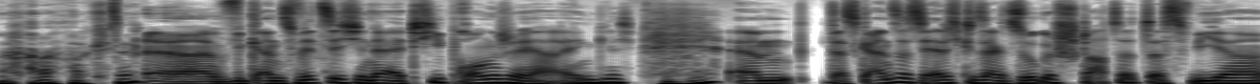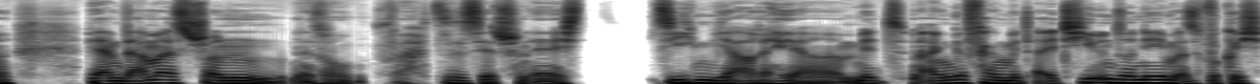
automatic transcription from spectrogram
Aha, okay. Äh, ganz witzig in der IT-Branche, ja, eigentlich. Mhm. Ähm, das Ganze ist ehrlich gesagt so gestartet, dass wir, wir haben damals schon, also, das ist jetzt schon echt sieben Jahre her, mit angefangen mit IT-Unternehmen, also wirklich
